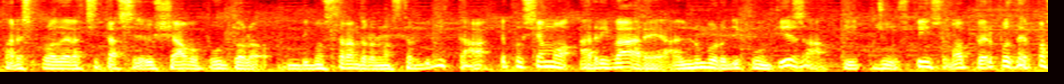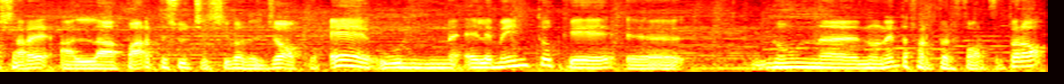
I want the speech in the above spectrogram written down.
far esplodere la città se riusciamo appunto dimostrando la nostra abilità e possiamo arrivare al numero di punti esatti giusti insomma per poter passare alla parte successiva del gioco. È un elemento che eh, non, non è da fare per forza, però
